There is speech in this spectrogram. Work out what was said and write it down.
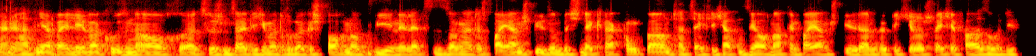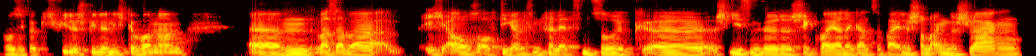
Ja, wir hatten ja bei Leverkusen auch äh, zwischenzeitlich immer darüber gesprochen, ob wie in der letzten Saison halt das Bayern-Spiel so ein bisschen der Knackpunkt war. Und tatsächlich hatten sie auch nach dem Bayern-Spiel dann wirklich ihre Schwächephase, wo, die, wo sie wirklich viele Spiele nicht gewonnen haben. Ähm, was aber ich auch auf die ganzen Verletzten zurückschließen äh, würde. Schick war ja eine ganze Weile schon angeschlagen.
